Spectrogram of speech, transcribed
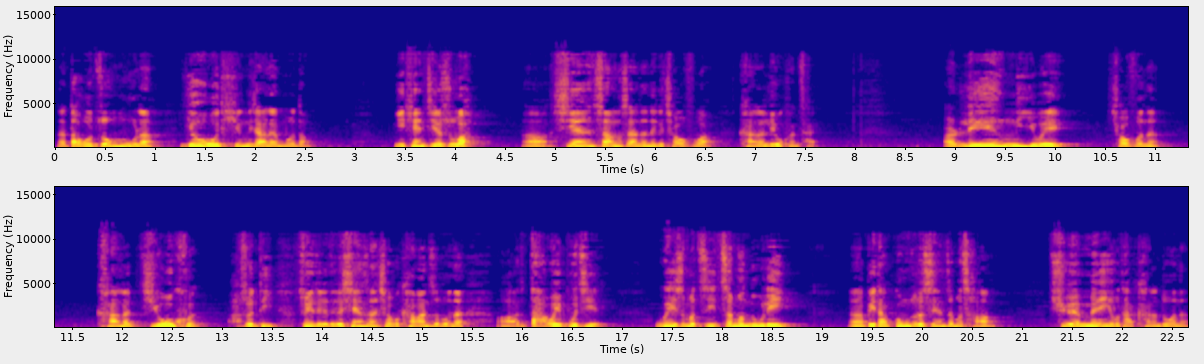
那到中午了又停下来磨刀，一天结束啊，啊，先上山的那个樵夫啊，砍了六捆柴，而另一位樵夫呢，砍了九捆啊。所以第，所以这个这个先生樵夫看完之后呢，啊，大为不解，为什么自己这么努力，啊，比他工作的时间这么长，却没有他砍的多呢？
